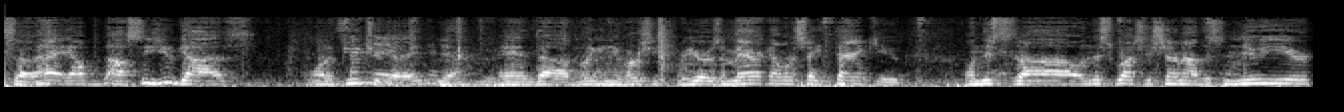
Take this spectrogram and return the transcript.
So hey, I'll, I'll see you guys on a future Someday, day. yeah. And uh, bringing you Hershey's for Heroes America. I want to say thank you on this uh, on this Rosh Hashanah, this new year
